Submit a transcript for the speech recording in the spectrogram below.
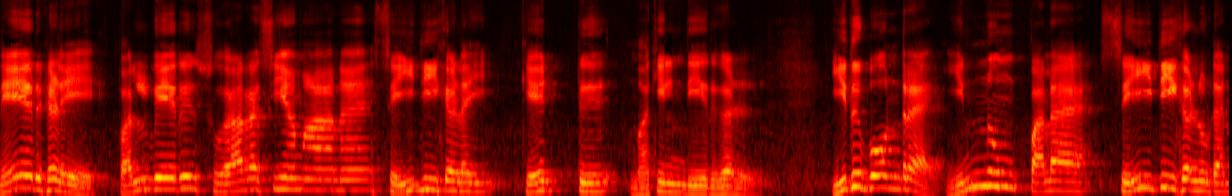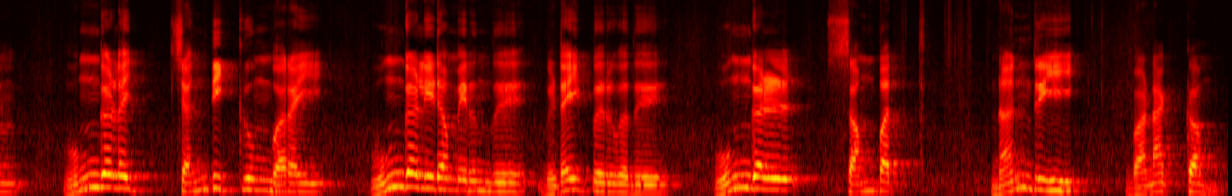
நேர்களே பல்வேறு சுவாரஸ்யமான செய்திகளை கேட்டு மகிழ்ந்தீர்கள். இதுபோன்ற இன்னும் பல செய்திகளுடன் உங்களை சந்திக்கும் வரை உங்களிடமிருந்து விடை பெறுவது உங்கள் சம்பத். நன்றி வணக்கம்.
